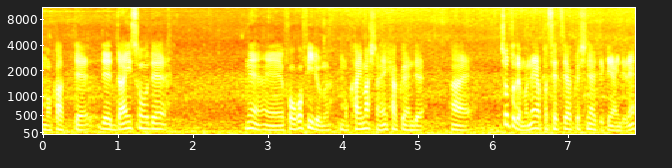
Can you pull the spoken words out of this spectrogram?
も買ってでダイソーでね、えー、フォゴフィルムも買いましたね100円で。はい。ちょっとでもねやっぱ節約しないといけないんでね。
